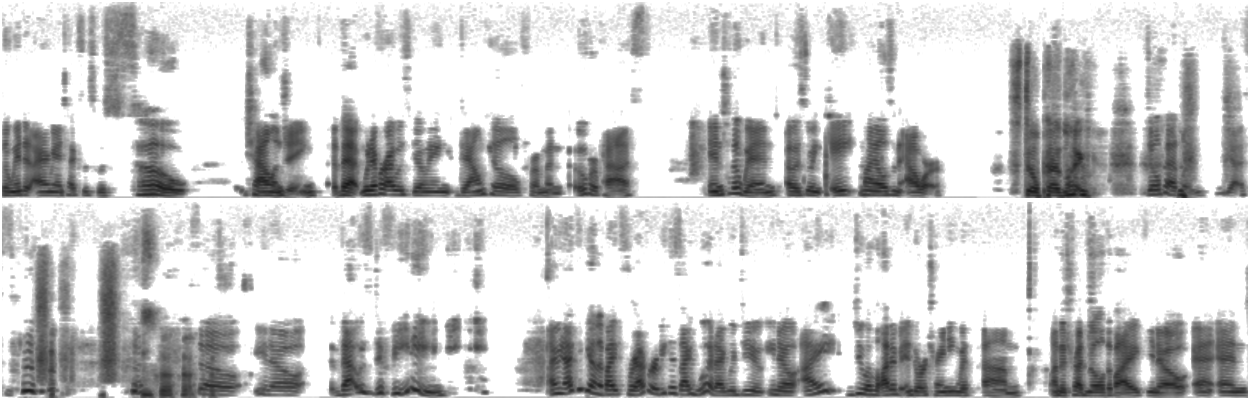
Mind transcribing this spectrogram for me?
the wind at ironman texas was so challenging that whenever i was going downhill from an overpass into the wind i was going eight miles an hour. Still pedaling. still pedaling yes. So you know that was defeating i mean i could be on the bike forever because i would i would do you know i do a lot of indoor training with um on the treadmill of the bike you know and, and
